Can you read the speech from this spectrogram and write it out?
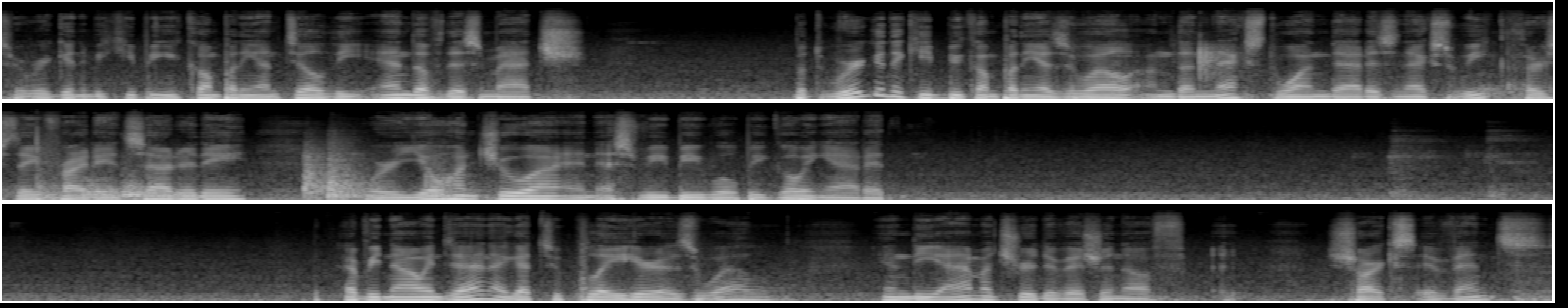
So we're going to be keeping you company until the end of this match. But we're going to keep you company as well on the next one that is next week, Thursday, Friday, and Saturday, where Johann Chua and SVB will be going at it. Every now and then, I get to play here as well in the amateur division of Sharks events.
